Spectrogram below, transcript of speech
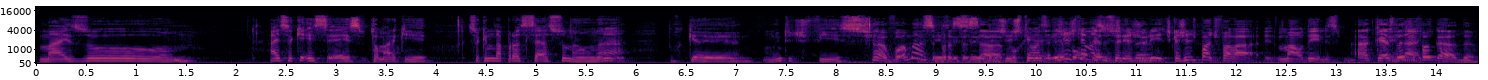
Mas o. Ah, isso aqui. Esse, esse, tomara que. Isso aqui não dá processo, não, né? Porque é muito difícil. Ah, vou amar se processar. a gente tem uma, a gente é tem uma assessoria jurídica, a gente pode falar mal deles? A Kessler é advogada.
